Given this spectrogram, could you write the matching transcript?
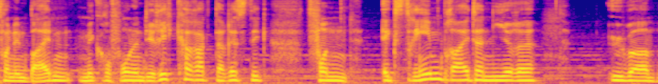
von den beiden Mikrofonen die Richtcharakteristik von extrem breiter Niere über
